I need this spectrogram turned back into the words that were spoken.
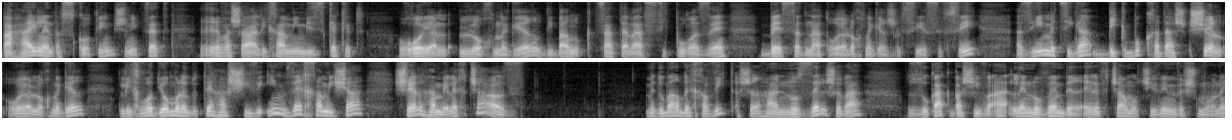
בהיילנד הסקוטים, שנמצאת רבע שעה הליכה ממזקקת רויאל לוכנגר, דיברנו קצת על הסיפור הזה בסדנת רויאל לוכנגר של CSFC, אז היא מציגה ביקבוק חדש של רויאל לוכנגר לכבוד יום הולדותיה ה-75 של המלך צ'ארלס. מדובר בחבית אשר הנוזל שבה זוקק ב-7 לנובמבר 1978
